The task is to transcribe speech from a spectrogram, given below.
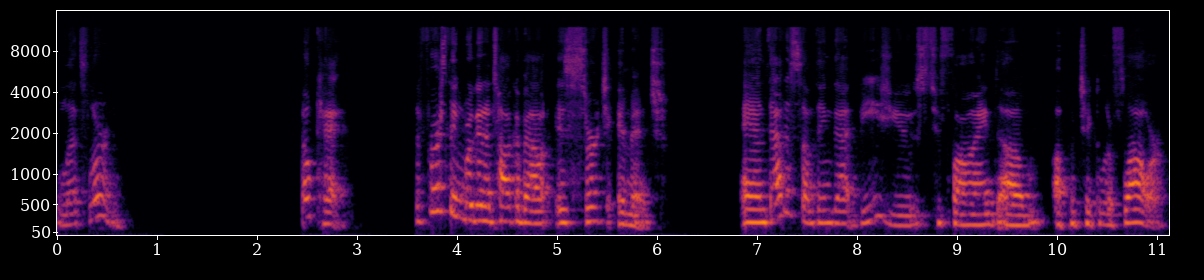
let's learn. Okay, the first thing we're going to talk about is search image. And that is something that bees use to find um, a particular flower.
